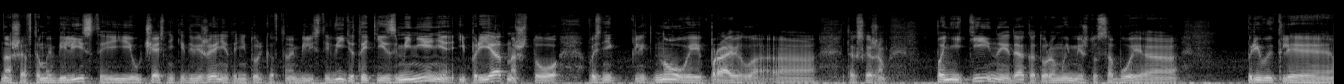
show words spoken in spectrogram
наши автомобилисты и участники движения, это не только автомобилисты, видят эти изменения, и приятно, что возникли новые правила, а, так скажем, понятийные, да, которые мы между собой привыкли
